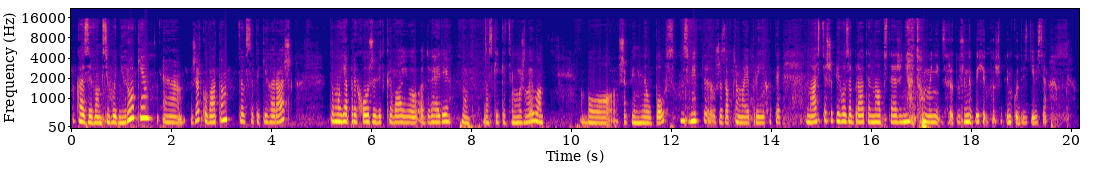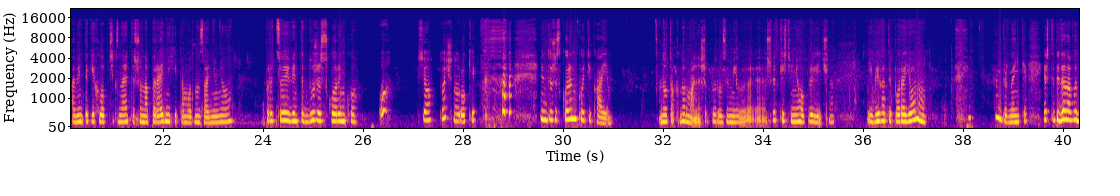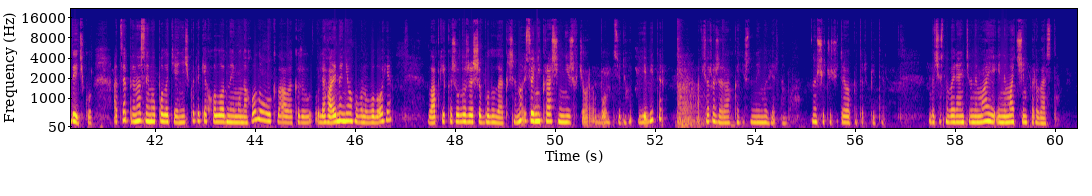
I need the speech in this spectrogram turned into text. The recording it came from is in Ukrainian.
Показую вам сьогодні роки. Е, Жаркувато, це все-таки гараж. Тому я приходжу, відкриваю двері, ну, наскільки це можливо, бо щоб він не уповз звідти. Вже завтра має приїхати Настя, щоб його забрати на обстеження, то мені зараз дуже невигідно, щоб він кудись дівся. А він такий хлопчик, знаєте, що на передніх і там одна задня в нього працює. Він так дуже скоренько. О, все, точно роки. Він дуже скоренько тікає. Ну так, нормально, щоб ви розуміли. Швидкість у нього прилічна. І бігати по району. Дурненьке. Я ж тобі дала водичку. А це принесла йому полотенечко, таке холодне йому на голову клала. Кажу, лягай на нього, воно вологе. Лапки кажу, ложи, щоб було легше. Ну, сьогодні краще, ніж вчора, бо сьогодні є вітер, а вчора жара, звісно, неймовірна була. Ну, ще чуть-чуть треба потерпіти. Бо, чесно, варіантів немає і нема чим перевезти.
